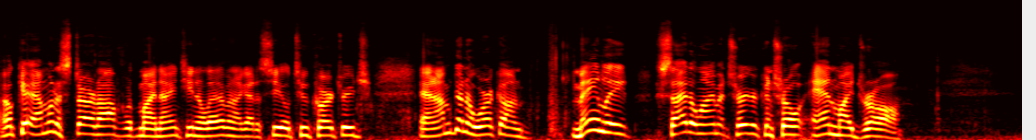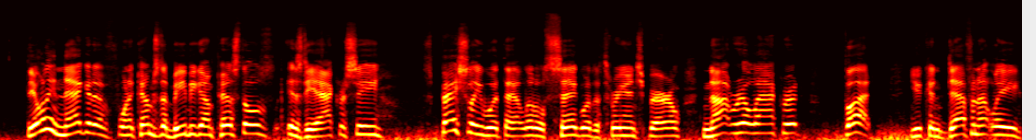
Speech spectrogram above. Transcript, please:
Okay, I'm gonna start off with my 1911. I got a CO2 cartridge, and I'm gonna work on mainly sight alignment, trigger control, and my draw. The only negative when it comes to BB gun pistols is the accuracy, especially with that little SIG with a three inch barrel. Not real accurate, but you can definitely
